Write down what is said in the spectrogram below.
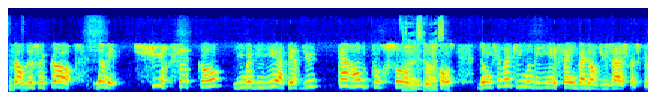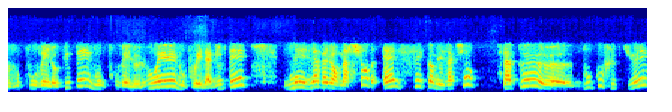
Sors de ce corps. Non mais sur 5 ans, l'immobilier a perdu 40% en Ile-de-France. Donc c'est vrai que l'immobilier, ça a une valeur d'usage parce que vous pouvez l'occuper, vous pouvez le louer, vous pouvez l'habiter, mais la valeur marchande, elle, c'est comme les actions ça peut euh, beaucoup fluctuer.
